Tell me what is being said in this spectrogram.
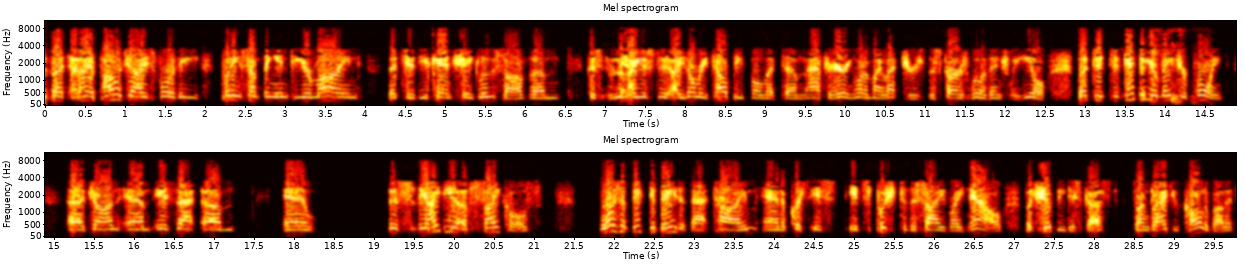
but and I apologize for the putting something into your mind that you, you can't shake loose of. Um, because I used to, I normally tell people that um, after hearing one of my lectures, the scars will eventually heal. But to, to get to your major point, uh, John, um, is that um, uh, this the idea of cycles was a big debate at that time, and of course it's it's pushed to the side right now, but should be discussed. So I'm glad you called about it.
